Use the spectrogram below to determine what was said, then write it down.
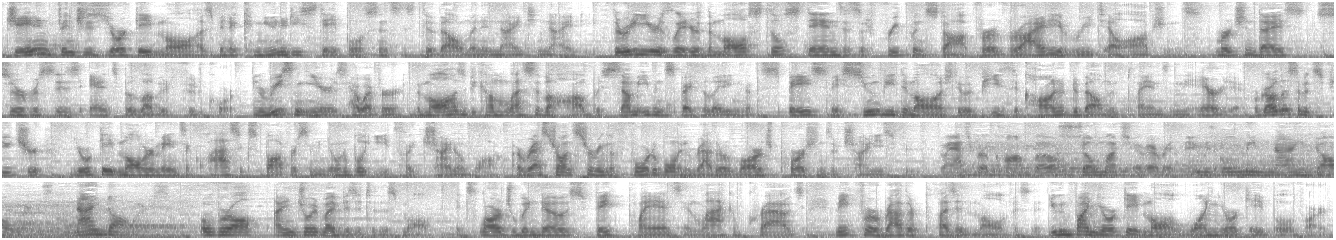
Jane and Finch's Yorkgate Mall has been a community staple since its development in 1990. 30 years later, the mall still stands as a frequent stop for a variety of retail options, merchandise, services, and its beloved food court. In recent years, however, the mall has become less of a hub with some even speculating that the space may soon be demolished to appease the condo development plans in the area. Regardless of its future, Yorkgate Mall remains a classic spot for some notable eats like China Wok, a restaurant serving affordable and rather large portions of Chinese food. I asked for a combo, so much of everything. It was only $9. $9. Overall, I enjoyed my visit to this mall. Its large windows, fake plants, and lack of crowds make for a rather pleasant mall visit. You can find Yorkgate Mall at 1 Yorkgate Boulevard.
